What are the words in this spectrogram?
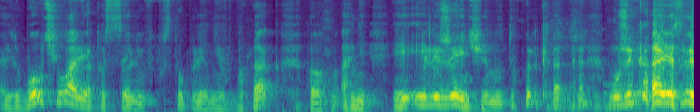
любого человека с целью вступления в брак, они, и- или женщину только, мужика, если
